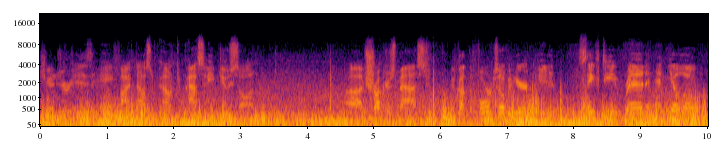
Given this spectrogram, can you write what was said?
Ginger is a 5,000 pound capacity Doosan uh, trucker's mast. We've got the forks over here painted safety red and yellow.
